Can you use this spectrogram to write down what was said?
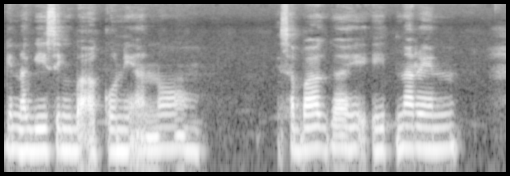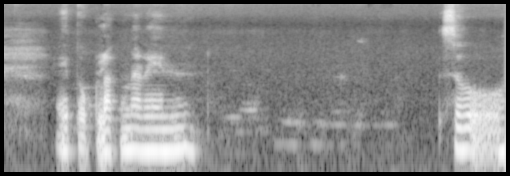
Ginagising ba ako ni ano? Sa bagay, 8 na rin. 8 o'clock na rin. So,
